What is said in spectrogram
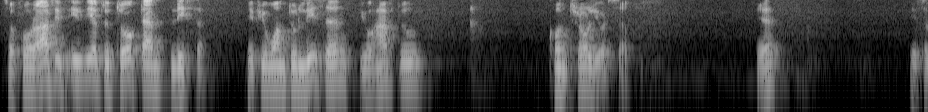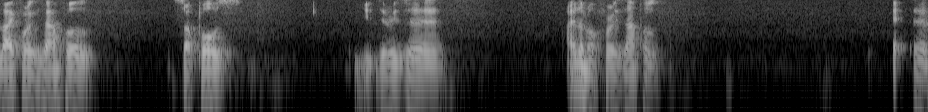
So for us, it's easier to talk than listen. If you want to listen, you have to control yourself. Yes? It's like, for example, suppose there is a, I don't know, for example, uh,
